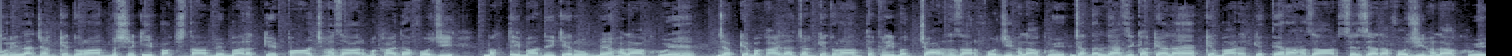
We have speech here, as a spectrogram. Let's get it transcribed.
گوریلا جنگ کے دوران مشرقی پاکستان میں بھارت کے پانچ ہزار باقاعدہ فوجی بختی بانی کے روپ میں ہلاک ہوئے ہیں، جبکہ باقاعدہ جنگ کے دوران تقریباً چار ہزار فوجی ہلاک ہوئے۔ جنرل نیازی کا کہنا ہے کہ بھارت کے تیرہ ہزار سے زیادہ فوجی ہلاک ہوئے،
